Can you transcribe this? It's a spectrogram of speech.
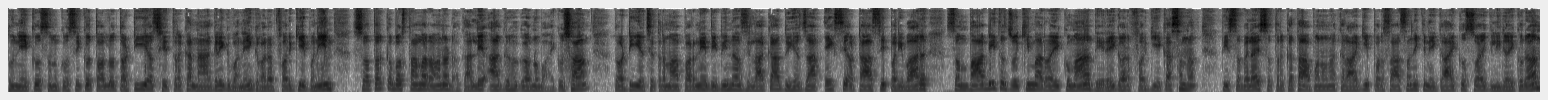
थुनिएको सुनकोसीको तल्लो तटीय क्षेत्रका नागरिक भने घर फर्किए पनि सतर्क अवस्थामा रहन ढकालले आग्रह गर्नुभएको छ। तटीय क्षेत्रमा पर्ने विभिन्न जिल्लाका दुई परिवार सम्भावित जोखिममा रहेकोमा धेरै घर फर्किएका छन्। ती सबैलाई सतर्कता अपनाउनका लागि प्रशासनिक निकायको सहयोग लिइरहेको र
